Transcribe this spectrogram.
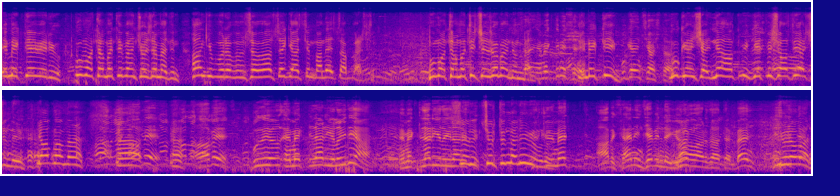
emekliye veriyor. Bu matematiği ben çözemedim. Hangi profesör varsa gelsin bana hesap versin. Bu matematiği çözemedim Sen ben. emekli misin? Emekliyim. Bu genç yaşta. Bu genç ya- ne 60 76 yaşındayım. Yapma be. Ya. Abi, abi bu yıl emekliler yılıydı ya. Emekliler yılıyla Sür, sürtünmeli mi bunu? hükümet Abi senin cebinde euro Bak. var zaten. Ben hiç Euro kimse- var.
